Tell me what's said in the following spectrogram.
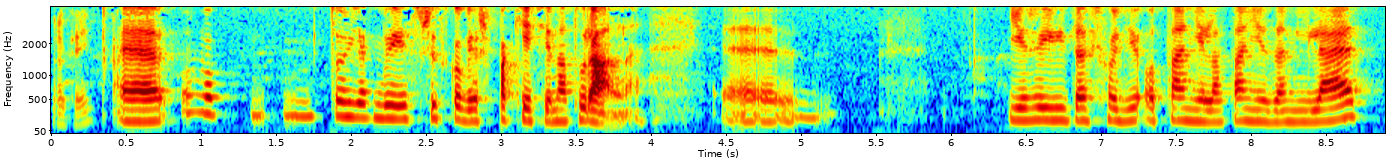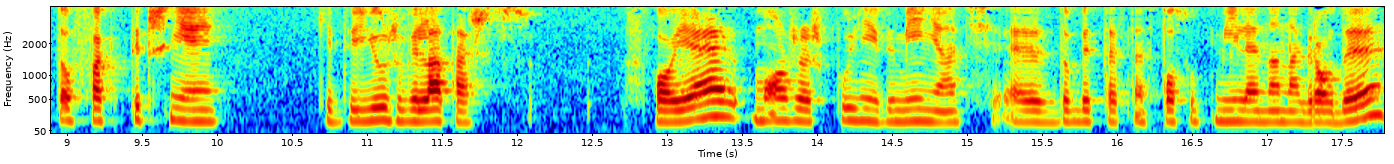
Okay. Bo to jakby jest wszystko, wiesz, w pakiecie naturalne. Jeżeli zaś chodzi o tanie latanie za mile, to faktycznie, kiedy już wylatasz swoje, możesz później wymieniać e, zdobyte w ten sposób mile na nagrody,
